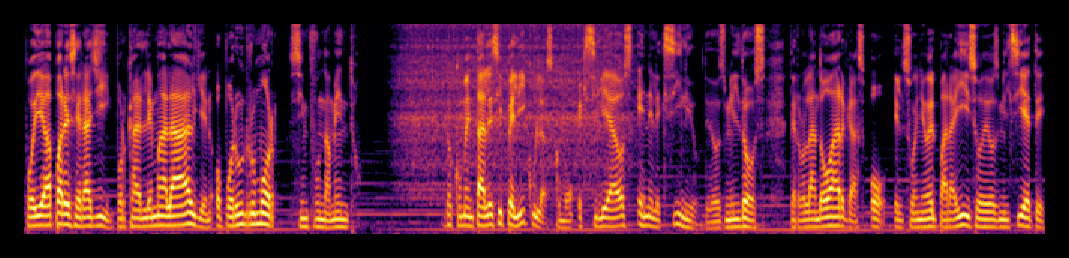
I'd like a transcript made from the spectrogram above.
podía aparecer allí por caerle mal a alguien o por un rumor sin fundamento. Documentales y películas como Exiliados en el Exilio de 2002 de Rolando Vargas o El Sueño del Paraíso de 2007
